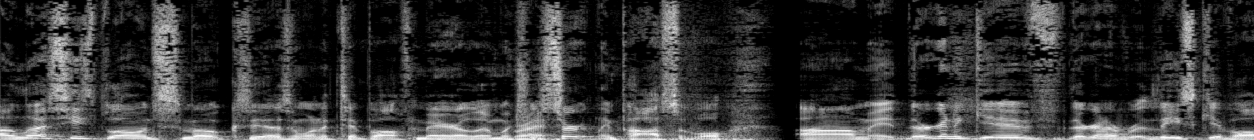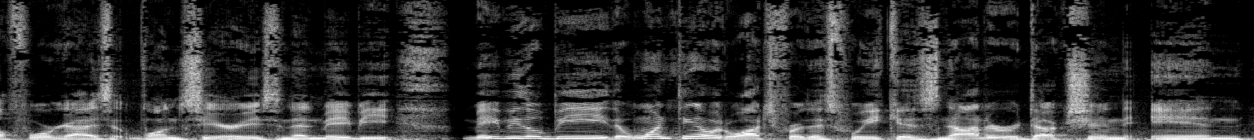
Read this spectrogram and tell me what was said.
unless he's blowing smoke because he doesn't want to tip off Maryland, which right. is certainly possible. Um, it, they're going to give, they're going to at least give all four guys at one series, and then maybe, maybe there'll be the one thing I would watch for this week is not a reduction in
